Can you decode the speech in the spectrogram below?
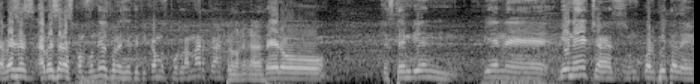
a veces a veces las confundimos, pero las identificamos por la marca. Pero, ah, pero que estén bien bien eh, bien hechas un cuerpito de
